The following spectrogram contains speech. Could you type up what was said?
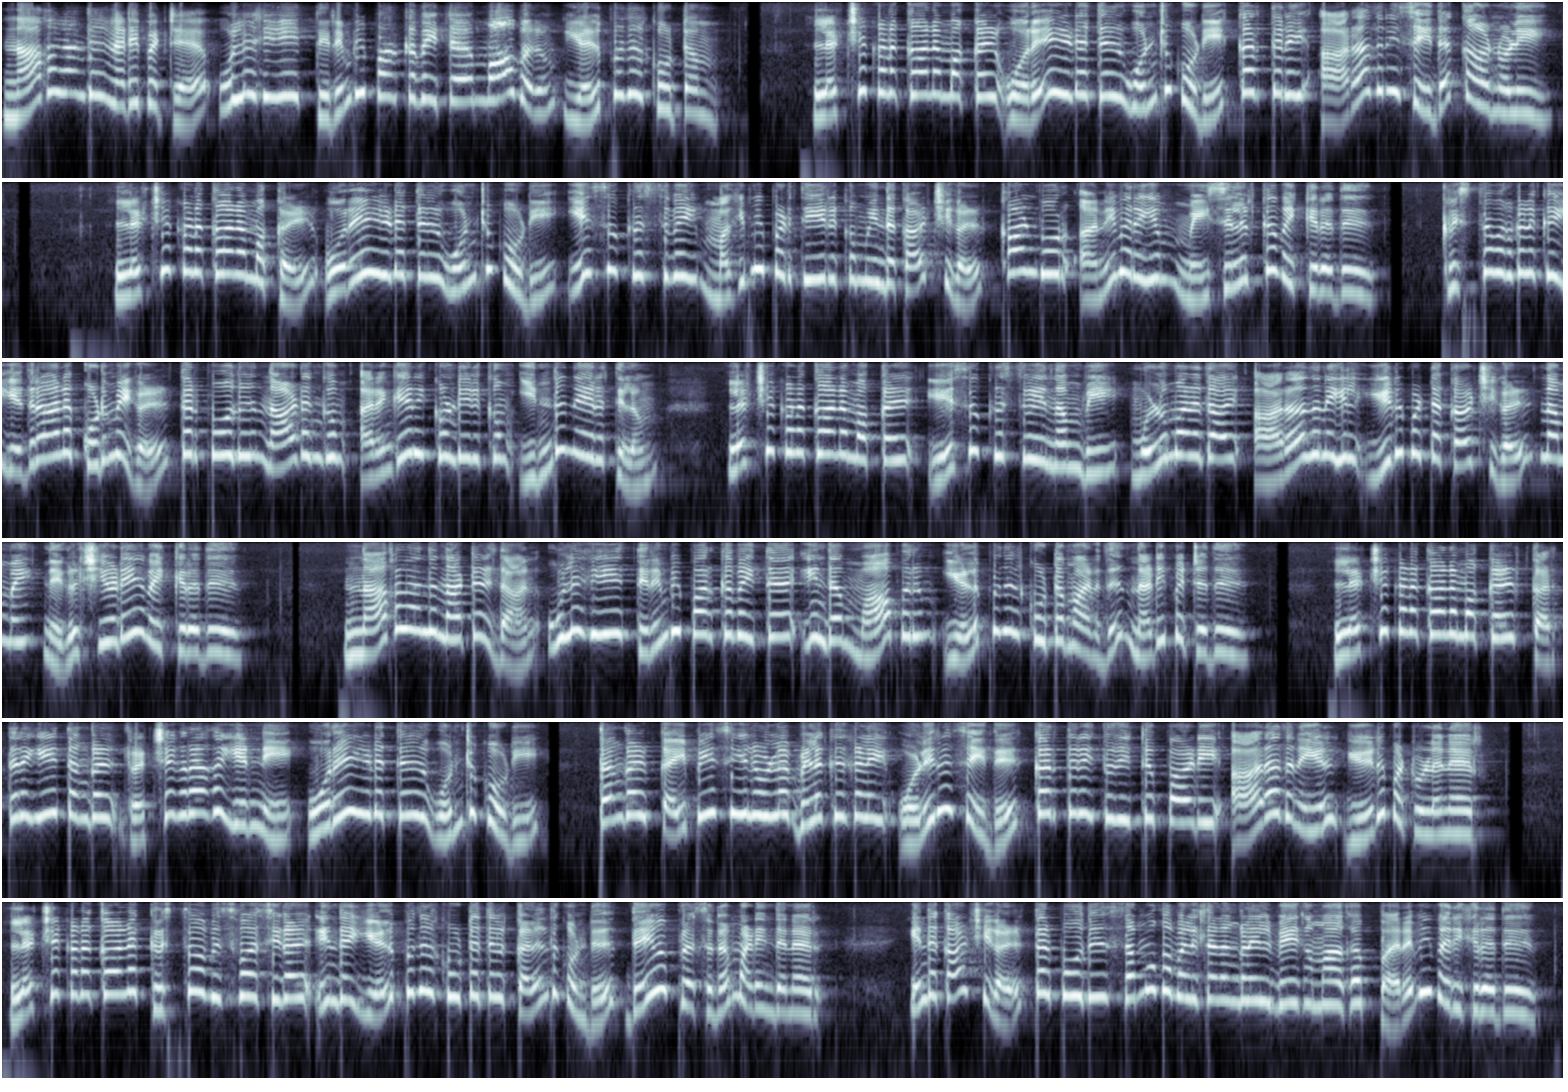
நாகாலாந்தில் நடைபெற்ற உலகையே திரும்பி பார்க்க வைத்த மாபெரும் எழுப்புதல் கூட்டம். லட்சக்கணக்கான மக்கள் ஒரே இடத்தில் ஒன்று கூடி கர்த்தரை ஆராதனை செய்த காணொளி. லட்சக்கணக்கான மக்கள் ஒரே இடத்தில் ஒன்று கூடி இயேசு கிறிஸ்துவை மகிமைப்படுத்தி இருக்கும் இந்த காட்சிகள் காண்போர் அனைவரையும் மெய்சிலிர்க்க வைக்கிறது. கிறிஸ்தவர்களுக்கு எதிரான கொடுமைகள் தற்போது நாடெங்கும் அரங்கேறிக் கொண்டிருக்கும் இந்த நேரத்திலும் லட்சக்கணக்கான மக்கள் இயேசு கிறிஸ்துவை நம்பி முழுமனதாய் ஆராதனையில் ஈடுபட்ட காட்சிகள் நம்மை நெகிழ்ச்சியடைய வைக்கிறது. நாகாலாந்து நாட்டில்தான் உலகையே திரும்பி பார்க்க வைத்த இந்த மாபெரும் எழுப்புதல் கூட்டமானது நடைபெற்றது. லட்சக்கணக்கான மக்கள் கர்த்தரையே தங்கள் இரட்சகராக எண்ணி ஒரே இடத்தில் ஒன்று கூடி தங்கள் கைபேசியில் உள்ள விளக்குகளை ஒளிர செய்து கர்த்தரை துதித்து பாடி ஆராதனையில் ஈடுபட்டுள்ளனர். லட்சக்கணக்கான கிறிஸ்தவ விசுவாசிகள் இந்த எழுப்புதல் கூட்டத்தில் கலந்து கொண்டு தேவ பிரசனம் அடைந்தனர். இந்த காட்சிகள் தற்போது சமூக வலைதளங்களில் வேகமாக பரவி வருகிறது.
